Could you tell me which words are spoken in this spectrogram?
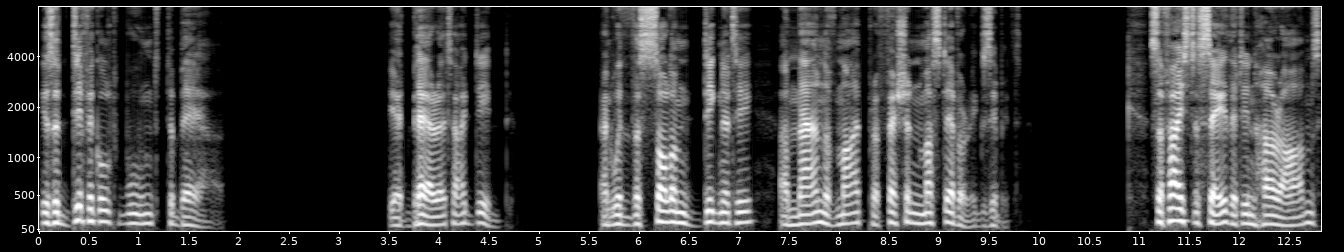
is a difficult wound to bear. Yet bear it I did, and with the solemn dignity a man of my profession must ever exhibit. Suffice to say that in her arms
